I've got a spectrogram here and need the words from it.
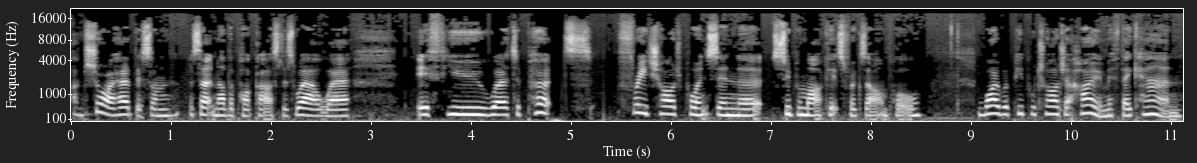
I'm sure I heard this on a certain other podcast as well, where if you were to put free charge points in the supermarkets, for example, why would people charge at home if they can?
